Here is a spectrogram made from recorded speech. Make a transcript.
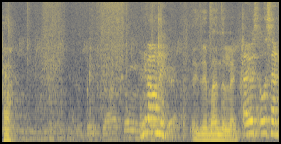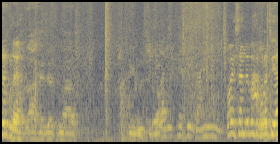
হ্যাঁ এই যে হ্যাঁ বারান্দার লাইট ওই স্যান্ডেলগুলো ওই স্যান্ডেলগুলো ঘরে থিয়া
